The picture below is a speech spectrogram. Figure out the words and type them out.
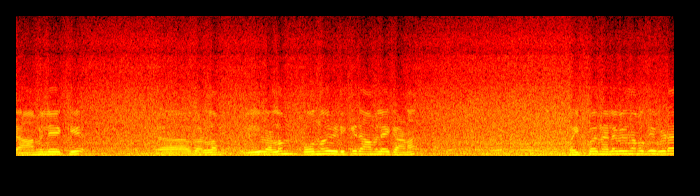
ഡാമിലേക്ക് വെള്ളം ഈ വെള്ളം പോകുന്നത് ഇടുക്കി ഡാമിലേക്കാണ്. അപ്പോൾ ഇപ്പോൾ നിലവിൽ നമുക്ക് ഇവിടെ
